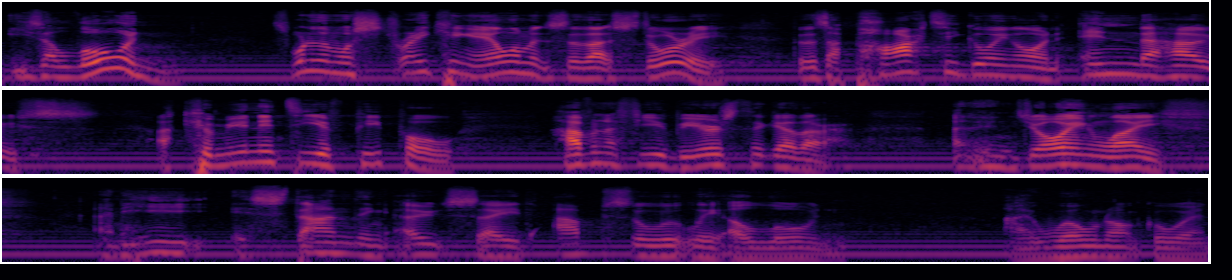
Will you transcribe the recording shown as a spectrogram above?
he's alone. It's one of the most striking elements of that story. That there's a party going on in the house, a community of people having a few beers together and enjoying life. And he is standing outside absolutely alone. I will not go in.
